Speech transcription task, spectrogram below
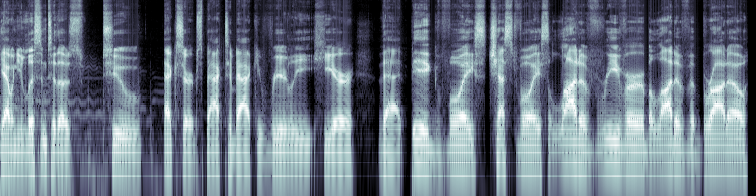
Yeah, when you listen to those two excerpts back to back, you really hear that big voice, chest voice, a lot of reverb, a lot of vibrato.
